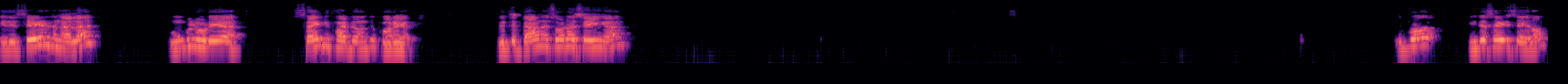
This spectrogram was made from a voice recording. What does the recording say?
இது செய்யறதுனால உங்களுடைய சைடு எஃபெக்ட் வந்து குறையும். வித் பேலன்ஸோட செய்யுங்க. இப்போ இந்த சைடு செய்யறோம்.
